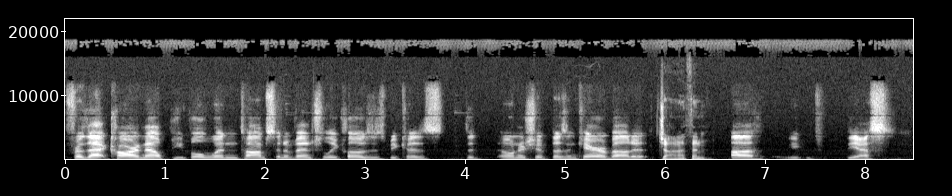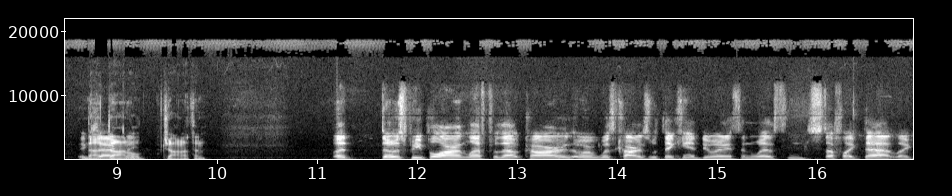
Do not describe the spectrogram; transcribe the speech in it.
for that car. Now, people, when Thompson eventually closes because the ownership doesn't care about it, Jonathan, uh, yes, exactly. not Donald. Jonathan. But those people aren't left without cars or with cars what they can't do anything with and stuff like that. Like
